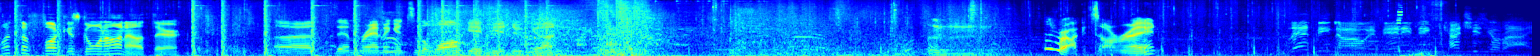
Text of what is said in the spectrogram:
What the fuck is going on out there? Uh, them ramming into the wall gave me a new gun. Hmm. Those rockets alright. Let me know if anything catches your eye.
